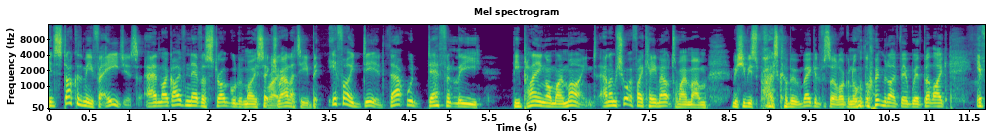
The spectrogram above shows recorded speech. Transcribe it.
it stuck with me for ages. And like, I've never struggled with my sexuality, right. but if I did, that would definitely be playing on my mind. And I'm sure if I came out to my mum, I mean, she'd be surprised I've been with Megan for so long and all the women I've been with. But like, if,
